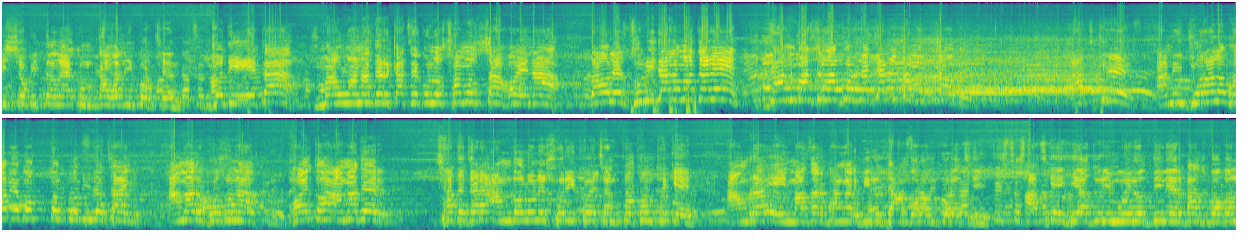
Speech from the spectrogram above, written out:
বিশ্ববিদ্যালয় এখন কাওয়ালি করছেন। যদি এটা মাওলানাদের কাছে কোনো সমস্যা হয় না, তাহলে সুবিধার মাজারে গান বাজনা করলে কেন সমস্যা হবে? আজকে আমি জোরালোভাবে বক্তব্য দিতে চাই। আমার ঘোষণা, হয়তো আমাদের সাথে যারা আন্দোলনে শরিক হয়েছেন, প্রথম থেকে আমরা এই মাজার ভাঙার বিরুদ্ধে আন্দোলন করেছি। আজকে হিয়াজুরি মঈনুদ্দিনের বাসভবন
